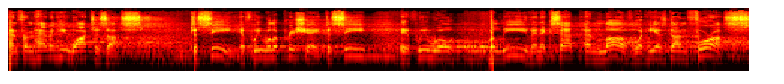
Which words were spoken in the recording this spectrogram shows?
and from heaven he watches us to see if we will appreciate, to see if we will believe and accept and love what he has done for us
